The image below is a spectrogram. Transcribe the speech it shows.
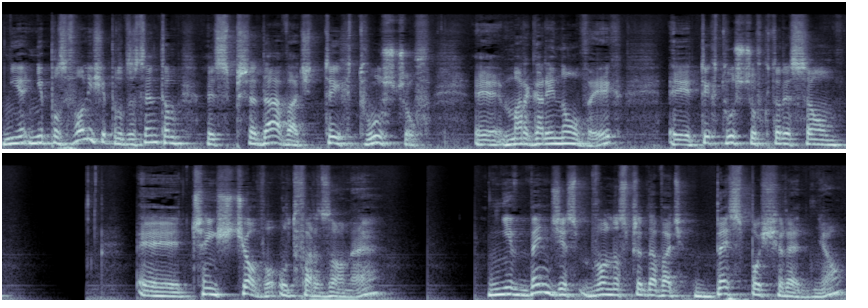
nie, nie pozwoli się producentom sprzedawać tych tłuszczów y, margarynowych, y, tych tłuszczów, które są y, częściowo utwardzone, nie będzie wolno sprzedawać bezpośrednio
